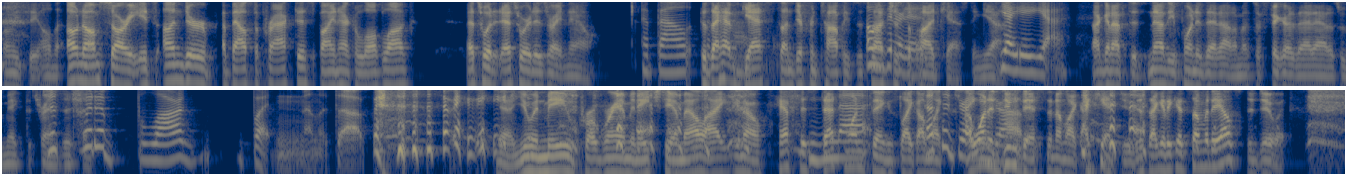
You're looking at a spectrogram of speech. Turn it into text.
Let me see. Hold on. Oh no, I'm sorry. It's under about the practice Beinhaker law blog. That's what. That's where it is right now. about Because I have guests on different topics. It's Oh, not just the it is. podcasting. Yeah. Yeah, yeah, yeah. I'm gonna have to. Now that you pointed that out, I'm gonna have to figure that out as we make the transition. Just put a blog button on the top. Maybe. yeah, you and me who program in HTML. I, you know, half this. That's one thing. It's like I'm like, I want to do this, and I'm like, I can't do this. I got to get somebody else to do it.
